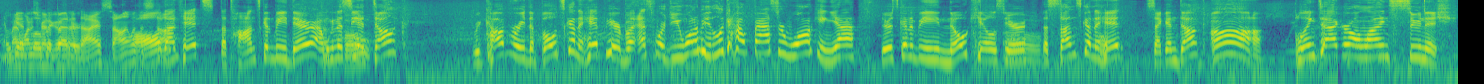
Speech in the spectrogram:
You We'll might get a little to try to bit better. the dive. Silent with All the stun. that hits. The taunt's gonna be there. I'm The gonna see a dunk. Recovery. The boat's gonna hit here, but S4, do you want to be? Look at how fast they're walking. Yeah, there's gonna be no kills here. Oh. The stun's gonna hit. Second dunk. Ah, blink dagger online soonish.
